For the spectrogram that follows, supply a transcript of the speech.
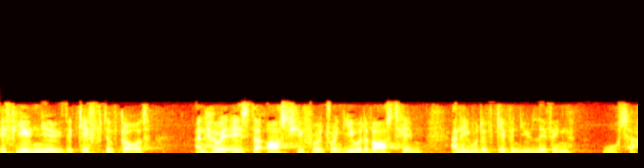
If you knew the gift of God and who it is that asks you for a drink, you would have asked him, and he would have given you living water.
